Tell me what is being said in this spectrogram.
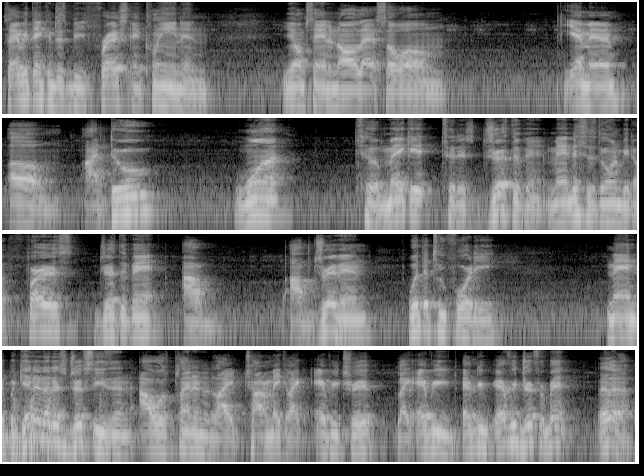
so everything can just be fresh and clean and you know what I'm saying and all that. So um, yeah, man. Um, I do want to make it to this drift event. Man, this is going to be the first drift event I've I've driven with the 240. Man, the beginning of this drift season, I was planning to like try to make like every trip, like every every every drift event, ugh,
